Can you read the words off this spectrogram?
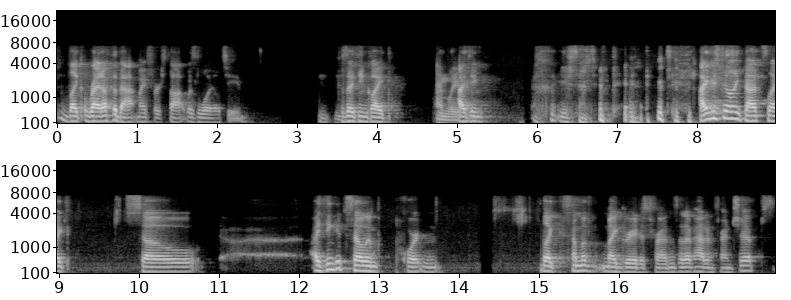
like right off the bat, my first thought was loyalty because I think like i'm leaving I think you sent it. I just feel like that's like so. Uh, I think it's so important. Like some of my greatest friends that I've had in friendships,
